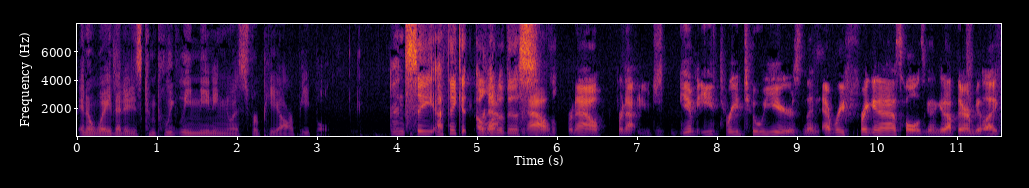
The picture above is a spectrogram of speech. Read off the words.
in a way that it is completely meaningless for pr people And see, I think it, a For lot now- of this. For now, for now, for now, you just give E3 two years, and then every friggin' asshole is gonna get up there and be like,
